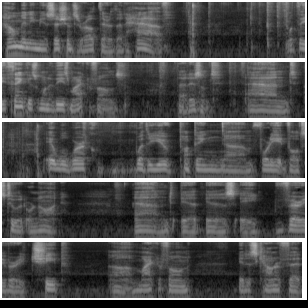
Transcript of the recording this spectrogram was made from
how many musicians are out there that have what they think is one of these microphones that isn't, and it will work whether you're pumping um, 48 volts to it or not. And it is a very very cheap uh, microphone. It is counterfeit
